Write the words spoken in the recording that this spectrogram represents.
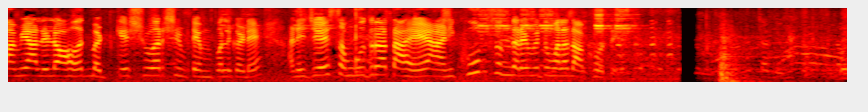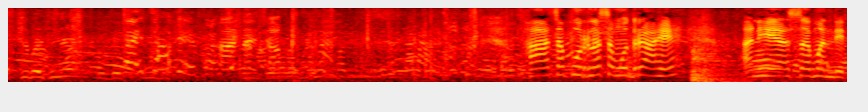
आम्ही आलेलो आहोत बटकेश्वर शिव टेम्पलकडे. आणि जे समुद्रात आहे आणि खूप सुंदर आहे मी तुम्हाला दाखवते. हा असा पूर्ण समुद्र आहे आणि हे असं मंदिर.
